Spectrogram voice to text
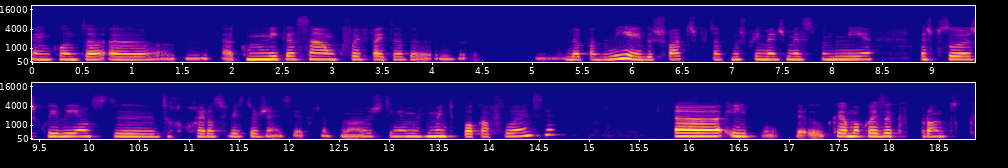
em conta uh, a comunicação que foi feita de, de da pandemia e dos factos, portanto, nos primeiros meses de pandemia, as pessoas coibiam-se de, de, recorrer ao serviço de urgência, portanto, nós tínhamos muito pouca afluência, uh, e que é uma coisa que, pronto, que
